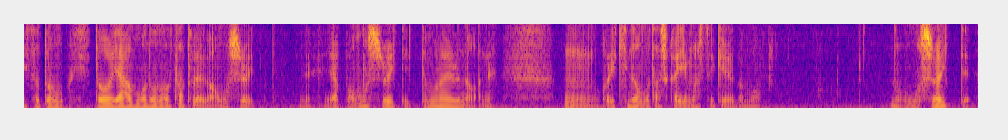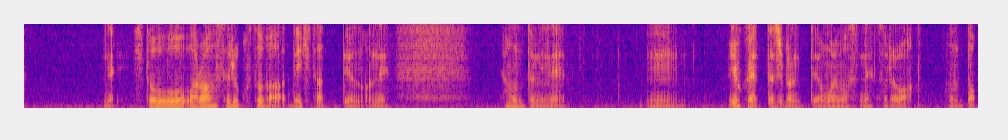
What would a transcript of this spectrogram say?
人と、人や物の例えが面白い。ね、やっぱ面白いって言ってもらえるのがね、うん、これ昨日も確か言いましたけれども、面白いって、ね、人を笑わせることができたっていうのはね、本当にね、うん、よくやった自分って思いますね、それは。本当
